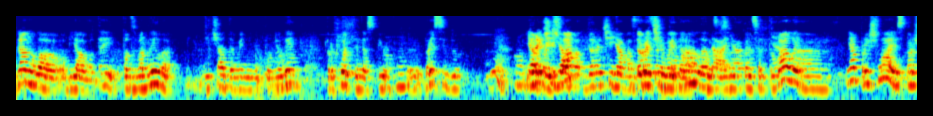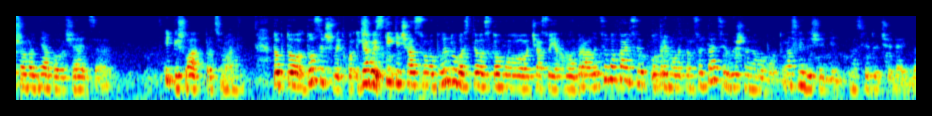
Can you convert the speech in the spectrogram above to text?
Глянула об'яву та й подзвонила. Дівчата мені відповіли. Приходьте на співбесіду. Ну, Ну, Я до речі, прийшла. я, до речі, я вас до речі, ви да, консультувала, да, я, консультували. е, Я прийшла і з першого дня, виходить, і пішла працювати. Тобто досить швидко. Як Швидко. скільки часу оплинуло з того, з того часу, як ви обрали цю вакансію, отримали консультацію, вийшли на роботу На слідуючий день. на слідуючий день? Да.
